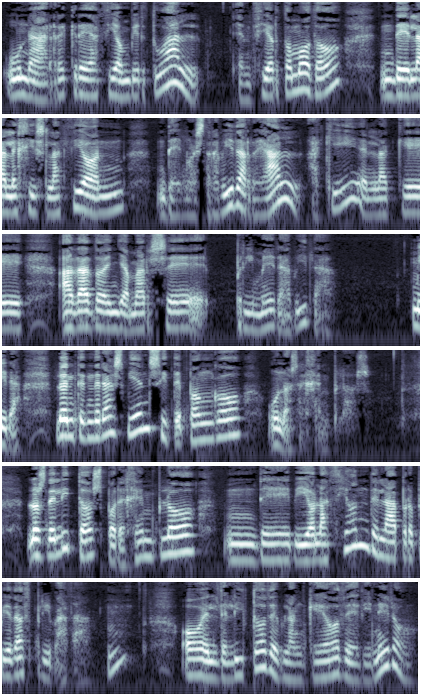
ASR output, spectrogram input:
una recreación virtual, en cierto modo, de la legislación de nuestra vida real, aquí, en la que ha dado en llamarse primera vida. Mira, lo entenderás bien si te pongo unos ejemplos. Los delitos, por ejemplo, mm, de violación de la propiedad privada, o el delito de blanqueo de dinero,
